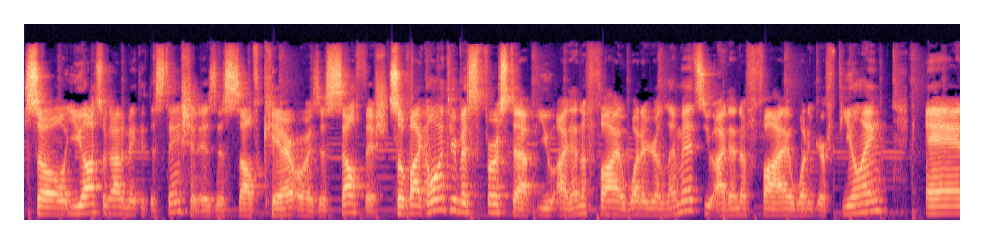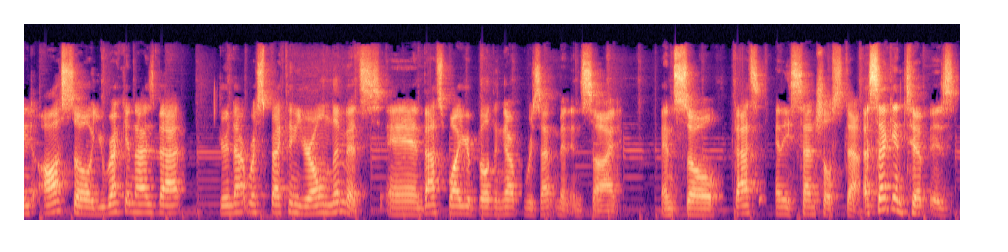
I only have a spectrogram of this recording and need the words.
So you also got to make the distinction. Is this self-care or is this selfish? So by going through this first step, you identify what are your limits, you identify what you're feeling, and also you recognize that you're not respecting your own limits and that's why you're building up resentment inside. And so that's an essential step. A second tip is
